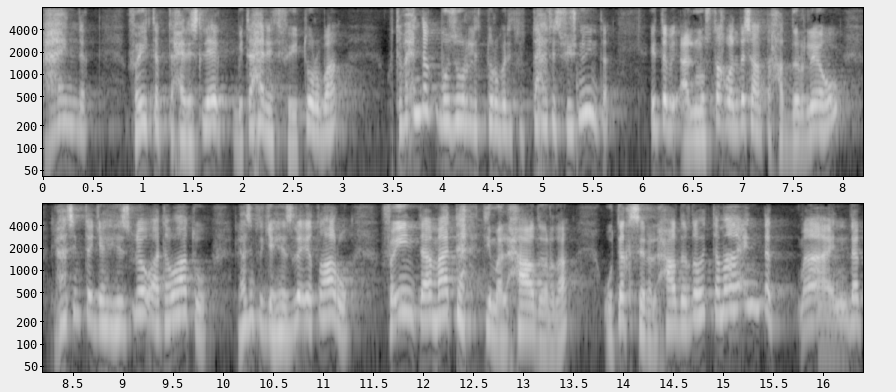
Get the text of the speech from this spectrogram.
ما عندك. فانت بتحرس ليك بتحرث في تربة. وانت ما عندك بذور للتربة دي بتحرث في شنو أنت؟ انت المستقبل ده عشان تحضر له لازم تجهز له أدواته لازم تجهز له إطاره. فإنت ما تهدم الحاضر ده وتكسر الحاضر ده وإنت ما عندك ما عندك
